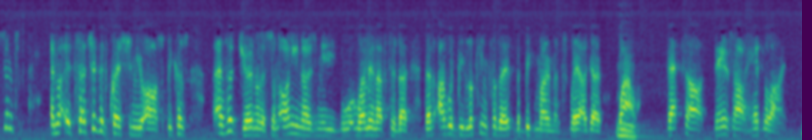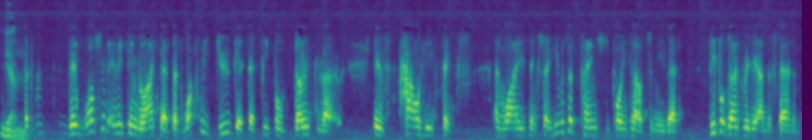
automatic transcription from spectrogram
isn't, and it's such a good question you ask because as a journalist, and Arnie knows me well enough to know that I would be looking for the the big moment where I go, mm. wow, that's our there's our headline. Yeah. But we, there wasn't anything like that. But what we do get that people don't know is how he thinks and why he thinks. So he was at pains to point out to me that people don't really understand him.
